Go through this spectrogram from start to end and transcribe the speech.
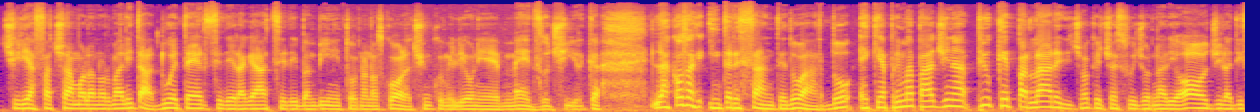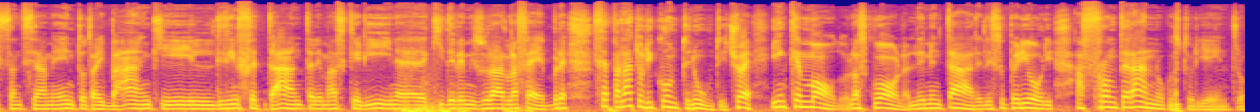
ci riaffacciamo alla normalità, due terzi dei ragazzi e dei bambini tornano a scuola, 5 milioni e mezzo circa. La cosa interessante, Edoardo, è che a prima pagina, più che parlare di ciò che c'è sui giornali oggi, la distanziamento tra i banchi, il disinfettante, le mascherine, chi deve misurare la febbre, si è parlato di contenuti, cioè in che modo la scuola, l'elementare, le superiori affronteranno questo rientro,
